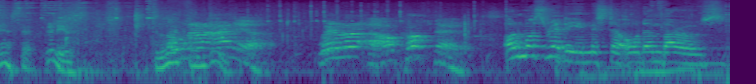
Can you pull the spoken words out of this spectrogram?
Yes, that really is delightful indeed. Anya, where are our cocktails? Almost ready, Mr. Oldham Burroughs.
